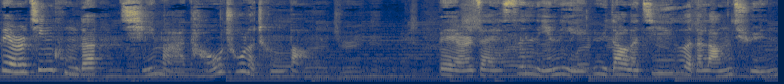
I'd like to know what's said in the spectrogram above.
贝尔惊恐地骑马逃出了城堡。贝尔在森林里遇到了饥饿的狼群。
